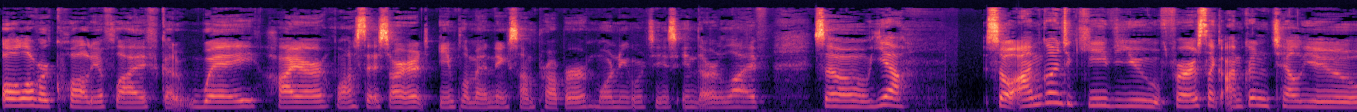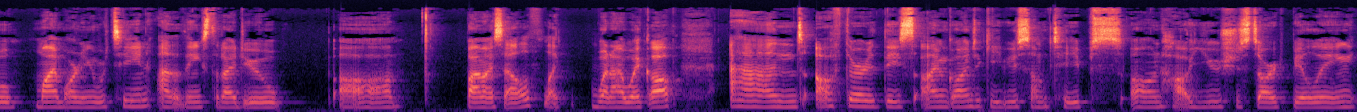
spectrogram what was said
all over quality of life got way higher once they started implementing some proper morning routines in their life. So yeah. So I'm going to give you first like I'm going to tell you my morning routine and the things that I do uh by myself like when I wake up and after this I'm going to give you some tips on how you should start building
